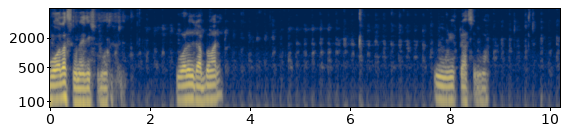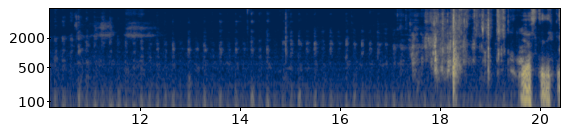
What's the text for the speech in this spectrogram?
বল আছে মনে হয় দেশের মতো। বলে ডাব্বা মারে। একটা আছে মনে হয়। আসতে দেখি।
